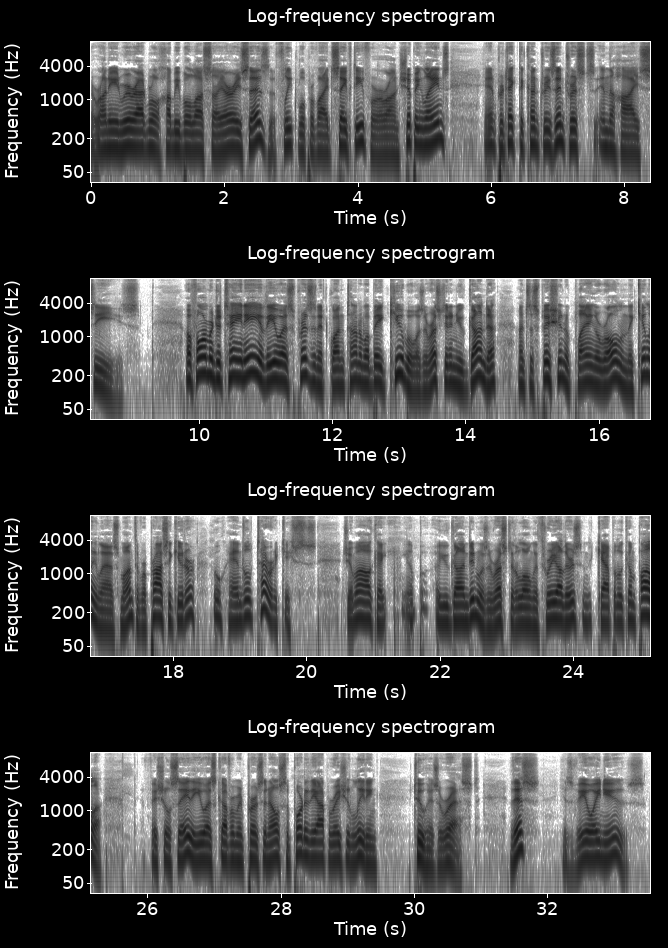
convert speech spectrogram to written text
Iranian Rear Admiral Habibollah Sayyari says the fleet will provide safety for Iran shipping lanes and protect the country's interests in the high seas. A former detainee of the U.S. prison at Guantanamo Bay, Cuba, was arrested in Uganda on suspicion of playing a role in the killing last month of a prosecutor who handled terror cases. Jamal, a Ugandan, was arrested along with three others in the capital, Kampala. Officials say the U.S. government personnel supported the operation leading to his arrest. This is VOA News.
